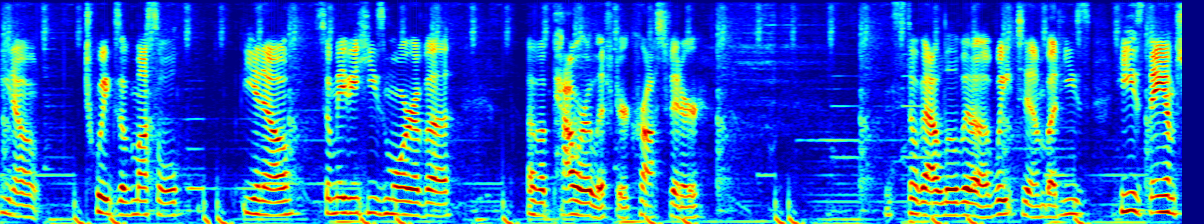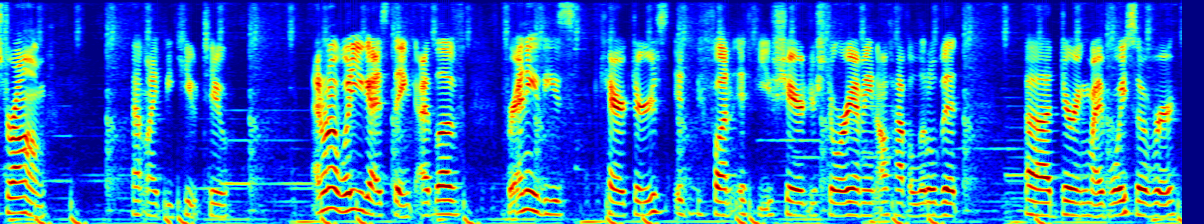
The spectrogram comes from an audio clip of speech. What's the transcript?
you know, twigs of muscle, you know? So maybe he's more of a of a power lifter, crossfitter. And still got a little bit of weight to him, but he's he's damn strong. That might be cute too. I don't know, what do you guys think? I'd love for any of these characters, it'd be fun if you shared your story. I mean, I'll have a little bit uh, during my voiceover.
